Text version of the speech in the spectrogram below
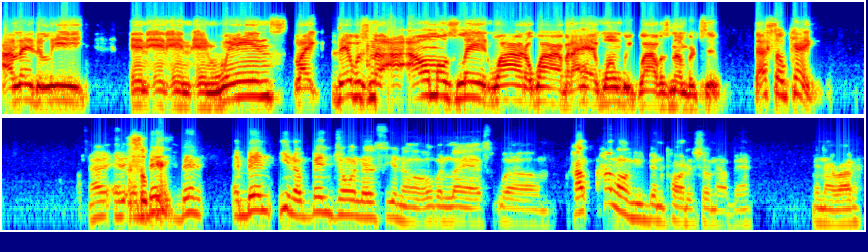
I led the league in in in, in wins. Like there was no, I, I almost led wire to wire, but I had one week where I was number two. That's okay. Uh, and, That's and okay. Ben, ben, and Ben, you know, Ben joined us, you know, over the last. Well, um, how how long you been a part of the show now, Ben? Midnight Rider.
